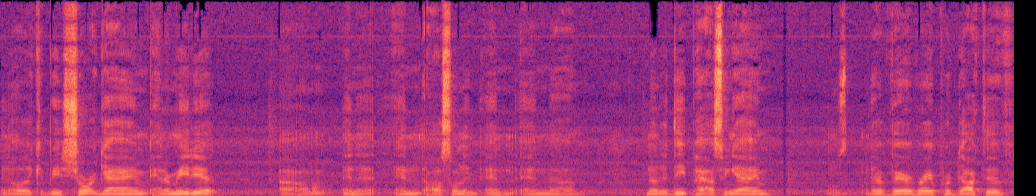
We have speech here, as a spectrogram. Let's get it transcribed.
you know it could be a short game, intermediate, um, and and also in in, in um, you know the deep passing game. They're very very productive.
